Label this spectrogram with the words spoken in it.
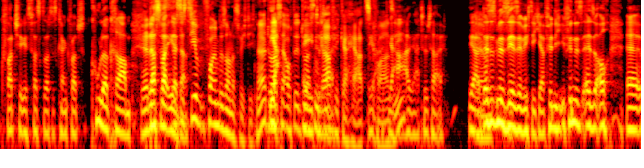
Quatsch, ich jetzt fast gesagt, das ist kein Quatsch. Cooler Kram. Ja, das, war ist, eher das das. ist dir vor allem besonders wichtig, ne? Du Ja. hast ja auch, du Ey, hast ein. Grafikerherz ja, quasi. Ja, ja, total. Ja, Ja. das ist mir sehr, sehr wichtig. Ja, finde ich. Ich finde es also auch äh,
